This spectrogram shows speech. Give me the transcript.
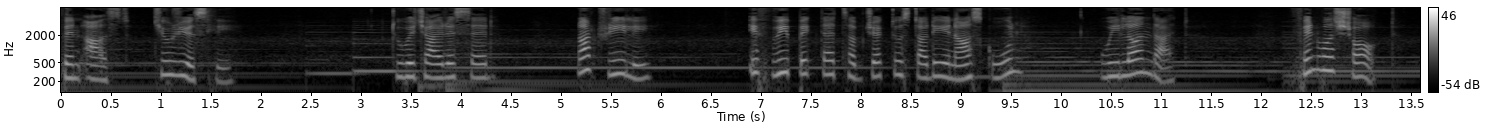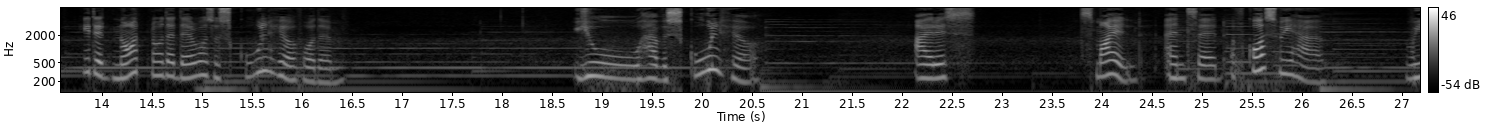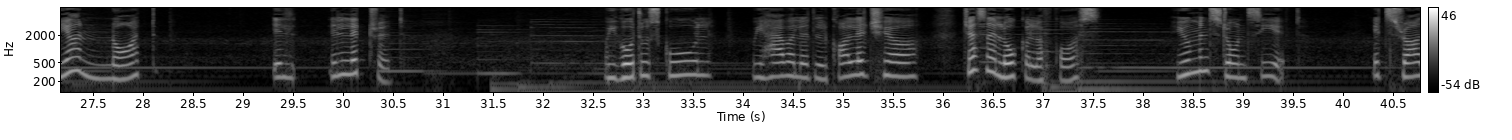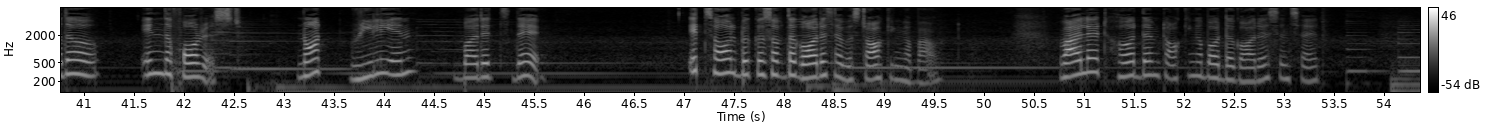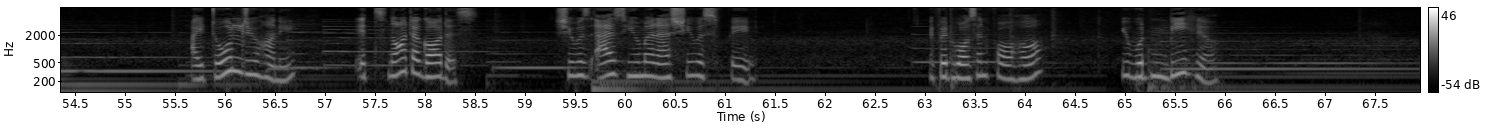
Finn asked curiously. To which Iris said, Not really. If we pick that subject to study in our school, we learn that. Finn was shocked. He did not know that there was a school here for them. You have a school here? Iris smiled and said, Of course we have. We are not Ill- illiterate. We go to school, we have a little college here, just a local, of course. Humans don't see it. It's rather in the forest. Not really in, but it's there. It's all because of the goddess I was talking about. Violet heard them talking about the goddess and said, I told you, honey, it's not a goddess. She was as human as she was fair. If it wasn't for her, you wouldn't be here.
